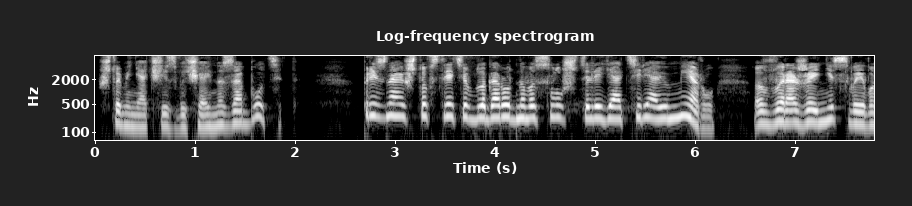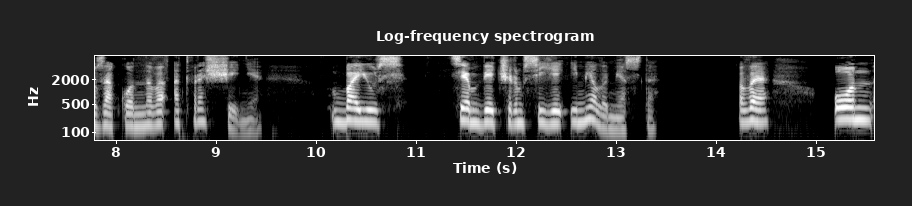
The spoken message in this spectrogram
что меня чрезвычайно заботит. Признаю, что, встретив благородного слушателя, я теряю меру в выражении своего законного отвращения. Боюсь, тем вечером сие имело место. В. Он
